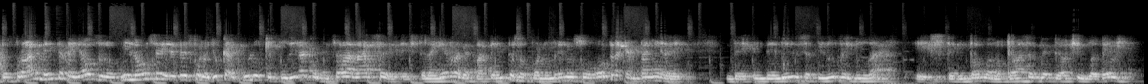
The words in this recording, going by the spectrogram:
Pues probablemente a mediados de 2011 es cuando yo calculo que pudiera comenzar a darse este, la guerra de patentes o por lo menos otra campaña de, de, de incertidumbre y duda este, en torno a lo que va a ser BP8 y WebM.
